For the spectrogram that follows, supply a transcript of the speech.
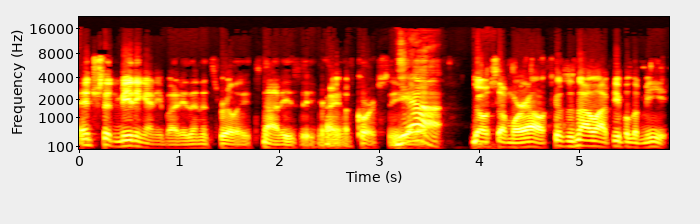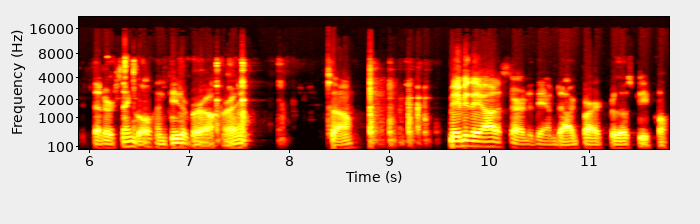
interested in meeting anybody. Then it's really it's not easy, right? Of course. You gotta yeah, Go somewhere else because there's not a lot of people to meet that are single in Peterborough, right? So maybe they ought to start a damn dog park for those people.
